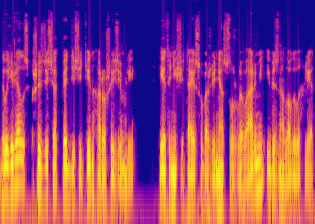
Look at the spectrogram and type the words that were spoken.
Да выделялось 65 десятин хорошей земли. И это не считая освобождения от службы в армии и безналоговых лет.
